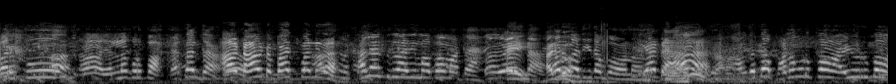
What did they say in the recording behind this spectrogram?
பருப்பு ஆ, எல்லாம் கொடுப்பா. எத்தான்டா? ஆகட்டும் ஆகட்டும் பேக் பண்ணுங்க. கல்யாணத்துக்கு அதிகமா போக மாட்டேன். கருமாதிக்கு தான் போவேன். ஏன்டா அங்கதான் பணம் கொடுப்பான் ஐநூறு ரூபாய்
